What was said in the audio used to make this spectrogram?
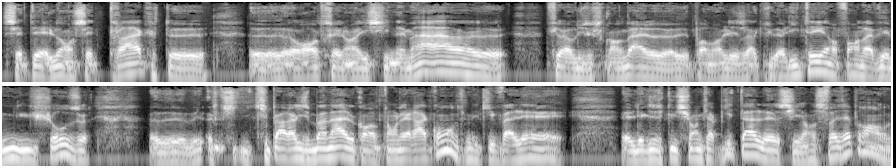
C'était lancer de tracts, euh, rentrer dans les cinémas, faire du scandale pendant les actualités. Enfin, on avait mille choses qui, qui paraissent banales quand on les raconte, mais qui valaient l'exécution capitale si on se faisait prendre.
